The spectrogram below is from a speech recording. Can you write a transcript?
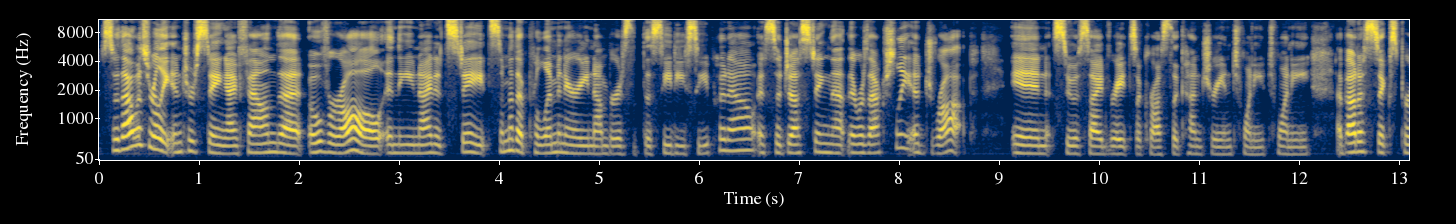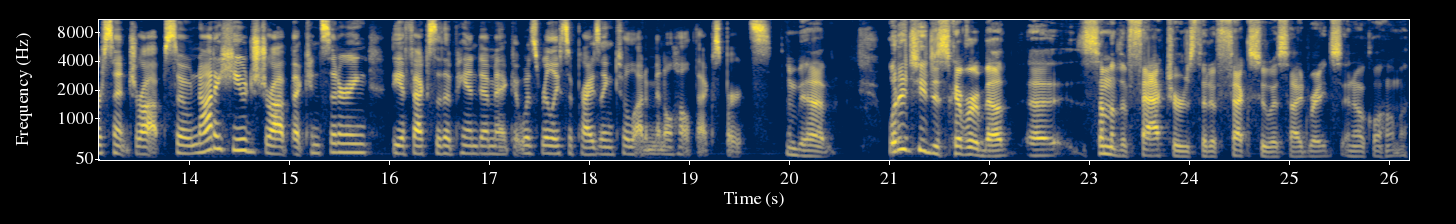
So that was really interesting. I found that overall in the United States, some of the preliminary numbers that the CDC put out is suggesting that there was actually a drop in suicide rates across the country in 2020, about a 6% drop. So, not a huge drop, but considering the effects of the pandemic, it was really surprising to a lot of mental health experts. Yeah. What did you discover about uh, some of the factors that affect suicide rates in Oklahoma?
